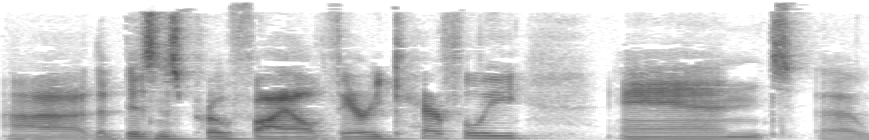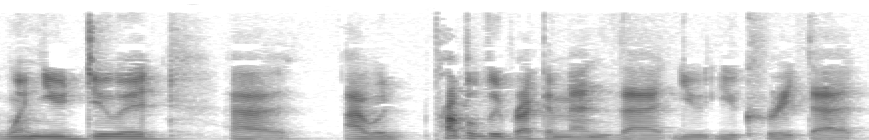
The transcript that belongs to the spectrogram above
uh, the business profile very carefully, and uh, when you do it, uh, I would probably recommend that you, you create that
